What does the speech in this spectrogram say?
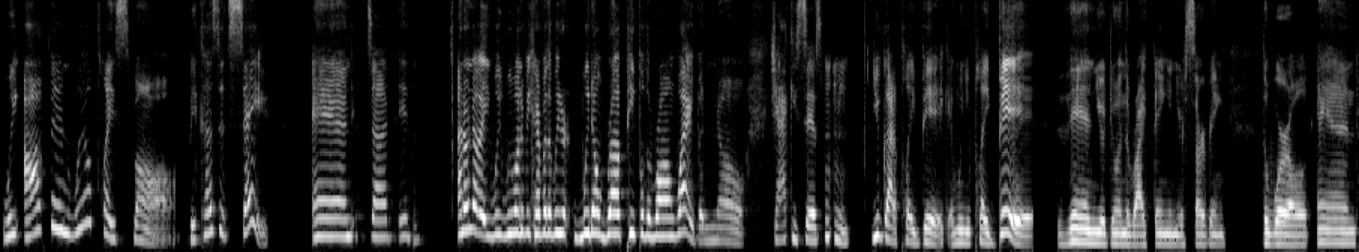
we often will play small because it's safe. And uh, it, I don't know. We, we want to be careful that we, we don't rub people the wrong way. But no, Jackie says, you've got to play big. And when you play big, then you're doing the right thing and you're serving the world. And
